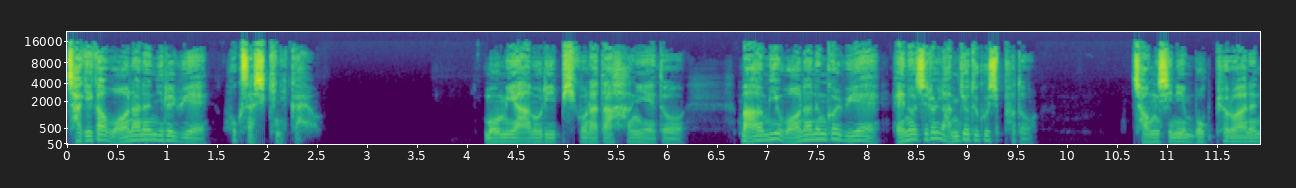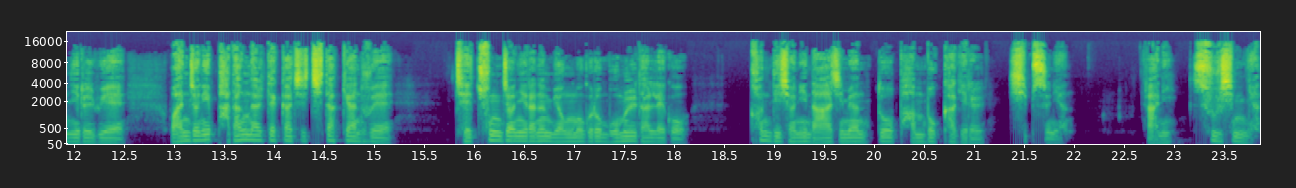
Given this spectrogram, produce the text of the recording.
자기가 원하는 일을 위해 혹사시키니까요. 몸이 아무리 피곤하다 항의해도 마음이 원하는 걸 위해 에너지를 남겨두고 싶어도 정신이 목표로 하는 일을 위해 완전히 바닥날 때까지 치닫게 한 후에 재충전이라는 명목으로 몸을 달래고 컨디션이 나아지면 또 반복하기를 십수년, 아니 수십 년.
